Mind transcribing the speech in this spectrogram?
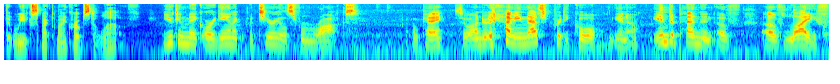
that we expect microbes to love. You can make organic materials from rocks. Okay? So under I mean that's pretty cool, you know. Independent of of life,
